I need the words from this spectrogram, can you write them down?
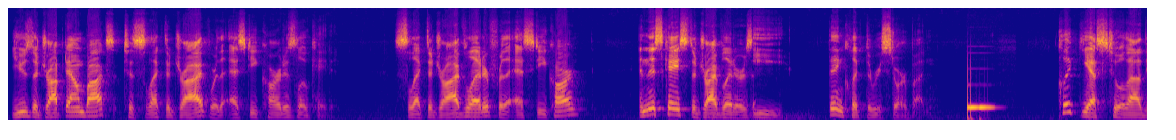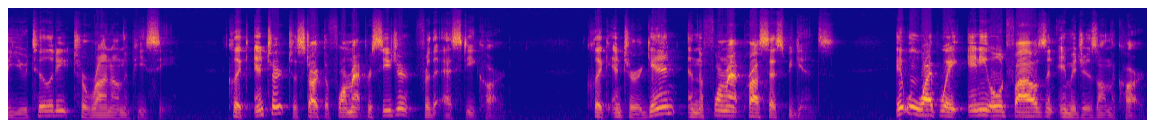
Use the drop-down box to select the drive where the SD card is located. Select the drive letter for the SD card. In this case, the drive letter is E. Then click the Restore button. Click Yes to allow the utility to run on the PC. Click Enter to start the format procedure for the SD card. Click Enter again and the format process begins. It will wipe away any old files and images on the card.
